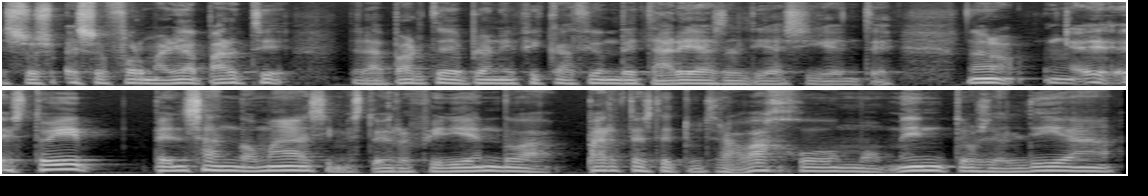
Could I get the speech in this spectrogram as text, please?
Eso, eso, formaría parte de la parte de planificación de tareas del día siguiente. No, no, eh, estoy pensando más y me estoy refiriendo a partes de tu trabajo, momentos del día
